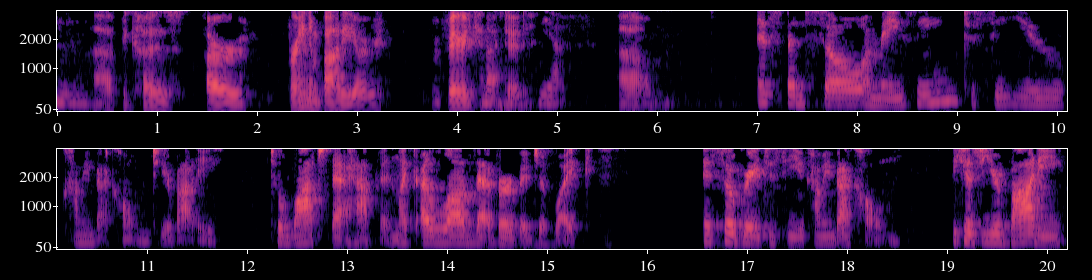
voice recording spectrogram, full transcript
mm. uh, because our brain and body are very connected. Yeah. Um, it's been so amazing to see you coming back home to your body, to watch that happen. Like, I love that verbiage of like, it's so great to see you coming back home because your body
